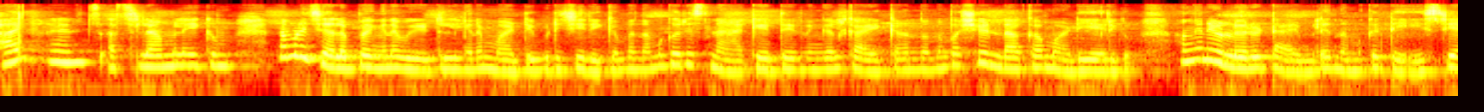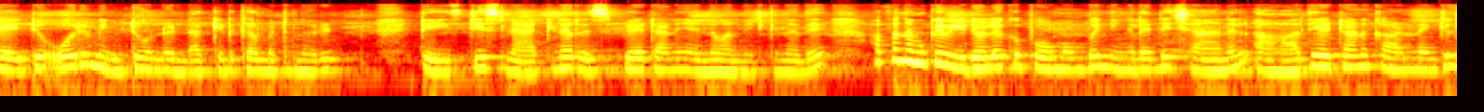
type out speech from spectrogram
ഹായ് ഫ്രണ്ട്സ് അസ്സാം വലൈക്കും നമ്മൾ ചിലപ്പോൾ ഇങ്ങനെ വീട്ടിൽ ഇങ്ങനെ മടി പിടിച്ചിരിക്കുമ്പോൾ നമുക്കൊരു സ്നാക്ക് ഇട്ടിരുന്നെങ്കിൽ കഴിക്കാൻ തോന്നും. പക്ഷേ ഉണ്ടാക്കാൻ മടിയായിരിക്കും. അങ്ങനെയുള്ളൊരു ടൈമിൽ നമുക്ക് ടേസ്റ്റി ആയിട്ട് ഒരു മിനിറ്റ് കൊണ്ട് ഉണ്ടാക്കിയെടുക്കാൻ പറ്റുന്ന ഒരു ടേസ്റ്റി സ്നാക്കിന്റെ റെസിപ്പി ആയിട്ടാണ് ഞാൻ ഇന്ന് വന്നിരിക്കുന്നത്. അപ്പോൾ നമുക്ക് വീഡിയോയിലേക്ക് പോകുമ്പോൾ നിങ്ങളെന്റെ ചാനൽ ആദ്യമായിട്ടാണ് കാണുന്നതെങ്കിൽ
